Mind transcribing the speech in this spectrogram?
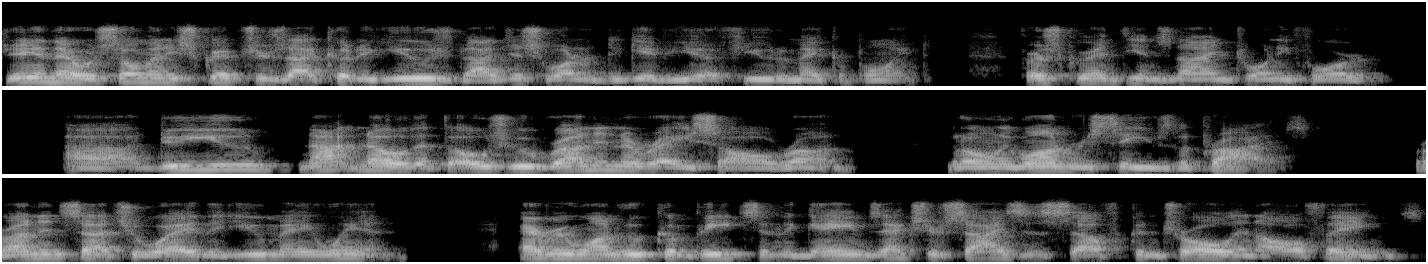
Gee, and there were so many scriptures I could have used. I just wanted to give you a few to make a point. First Corinthians 9 24. Uh, do you not know that those who run in a race all run, but only one receives the prize? Run in such a way that you may win. Everyone who competes in the games exercises self control in all things.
